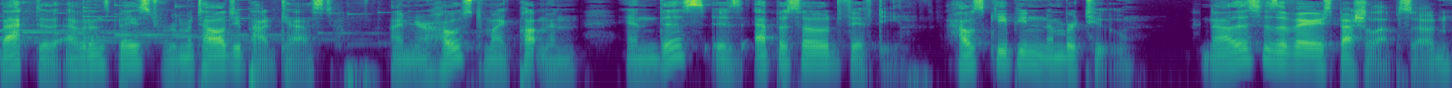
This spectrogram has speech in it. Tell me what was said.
back to the Evidence Based Rheumatology Podcast. I'm your host, Mike Putman, and this is episode 50, housekeeping number two. Now, this is a very special episode,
